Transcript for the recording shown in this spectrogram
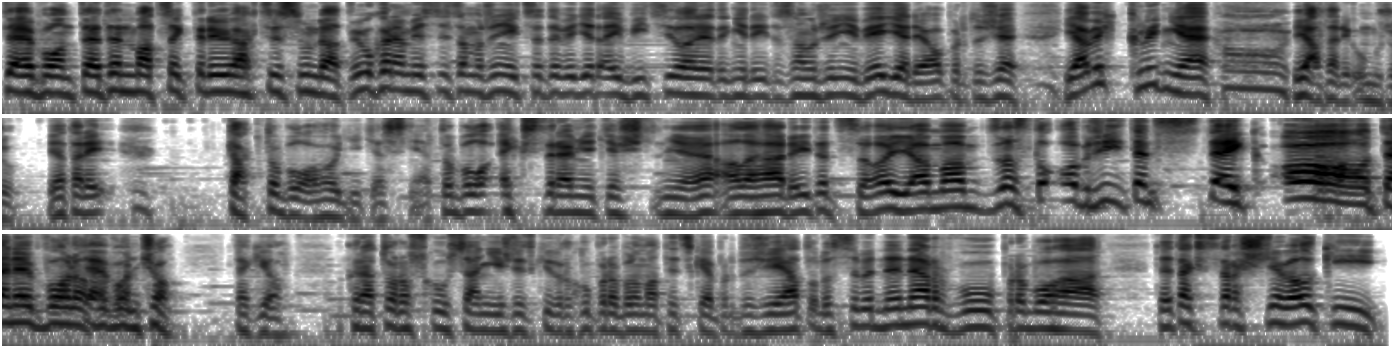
to je on, to je ten mace, který já chci sundat. Mimochodem, jestli samozřejmě chcete vědět i víc tak mě dejte samozřejmě vědět, jo, protože já bych klidně, oh, já tady umřu, já tady, tak to bylo hodně těsně, to bylo extrémně těsně, ale hádejte co, já mám zase to obří ten steak, o, oh, ten je ono, to je vončo. Tak jo, akorát to rozkousání je vždycky trochu problematické, protože já to do sebe nenarvu, pro boha, to je tak strašně velký.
